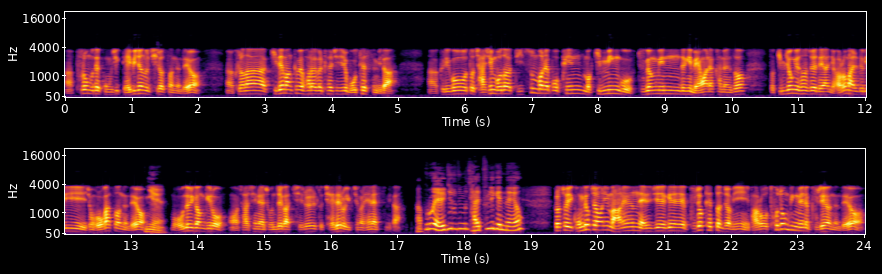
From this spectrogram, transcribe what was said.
어, 프로 무대 공식 데뷔전을 치렀었는데요. 어, 그러나 기대만큼의 활약을 펼치지 못했습니다. 아, 그리고 또 자신보다 뒷순번에 뽑힌 뭐 김민구, 두경민 등이 맹활약하면서 또 김종규 선수에 대한 여러 말들이 좀 오갔었는데요. 예. 뭐 오늘 경기로 어, 자신의 존재 가치를 또 제대로 입증을 해냈습니다. 앞으로 LG도 좀 잘 풀리겠네요. 그렇죠. 이 공격 자원이 많은 LG에게 부족했던 점이 바로 토종 빅맨의 부재였는데요.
